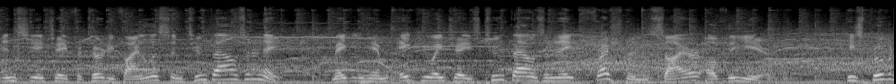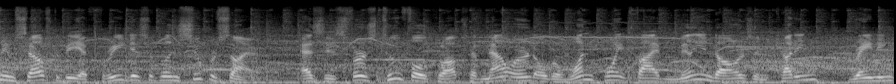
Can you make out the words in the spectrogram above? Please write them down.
NCHA Futurity finalists in 2008, making him AQHA's 2008 Freshman Sire of the Year. He's proven himself to be a three-discipline super sire, as his first two foal crops have now earned over $1.5 million in cutting, reining,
